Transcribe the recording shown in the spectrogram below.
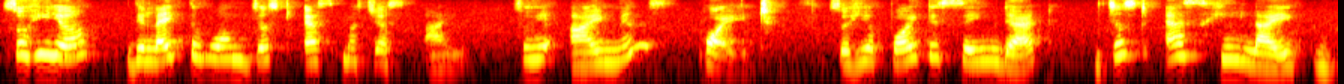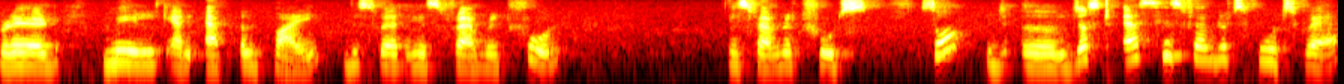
So here they like the worm just as much as I. So here I means poet. So here poet is saying that just as he liked bread, milk and apple pie, this were his favorite food, his favorite foods. So uh, just as his favorite foods were,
